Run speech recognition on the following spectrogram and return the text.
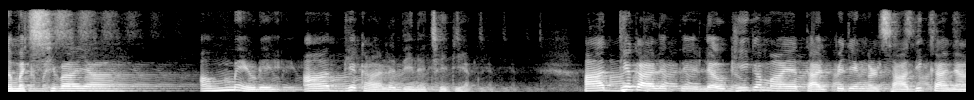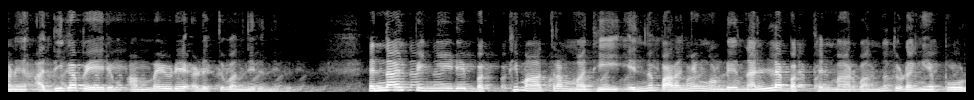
നമശിവായ. അമ്മയുടെ ആദ്യകാല ദിനചര്യ. ആദ്യകാലത്ത് ലൗകികമായ താല്പര്യങ്ങൾ സാധിക്കാനാണ് അധിക പേരും അമ്മയുടെ അടുത്ത് വന്നിരുന്നത്. എന്നാൽ പിന്നീട് ഭക്തി മാത്രം മതി എന്ന് പറഞ്ഞും കൊണ്ട് നല്ല ഭക്തന്മാർ വന്നു തുടങ്ങിയപ്പോൾ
